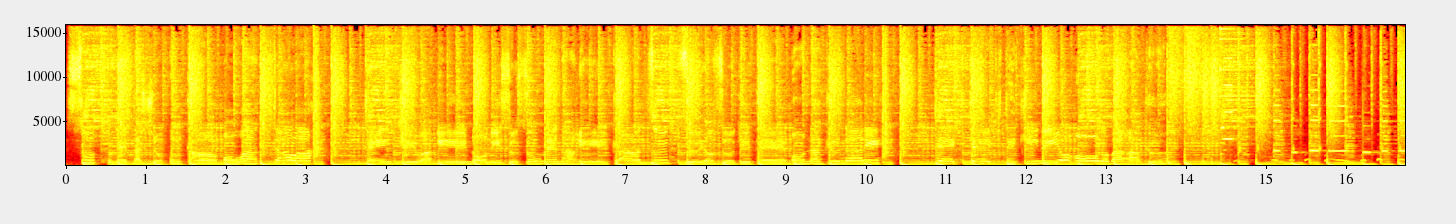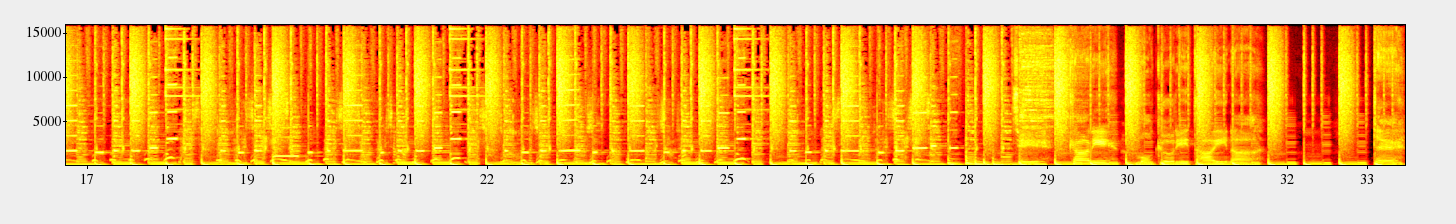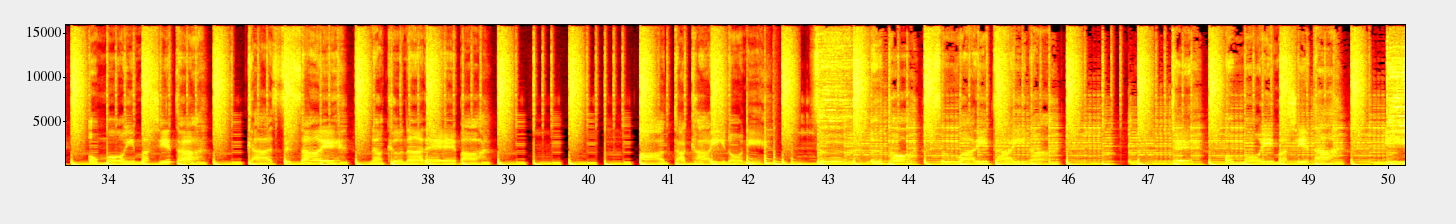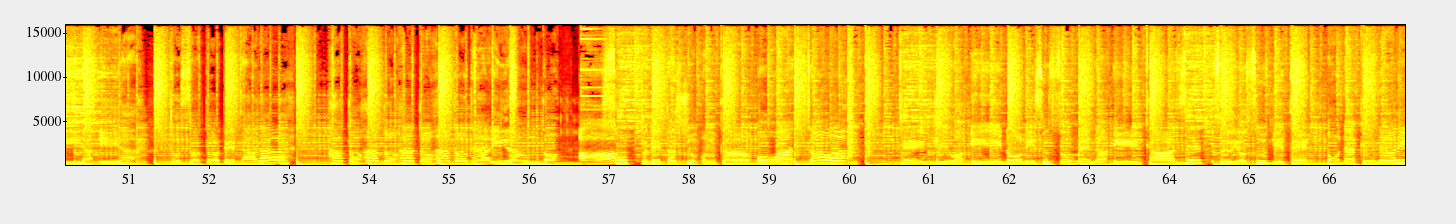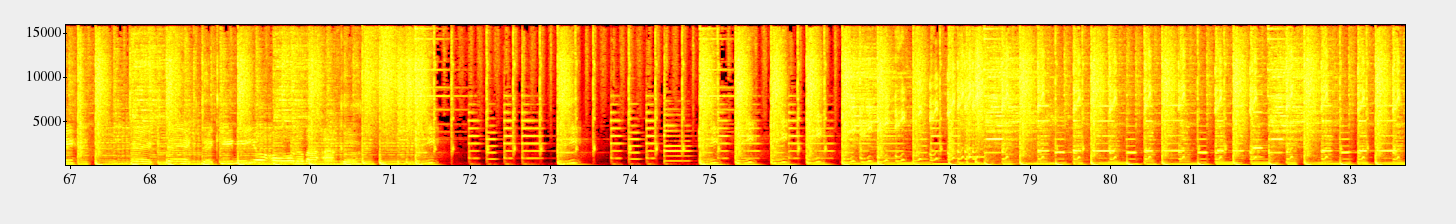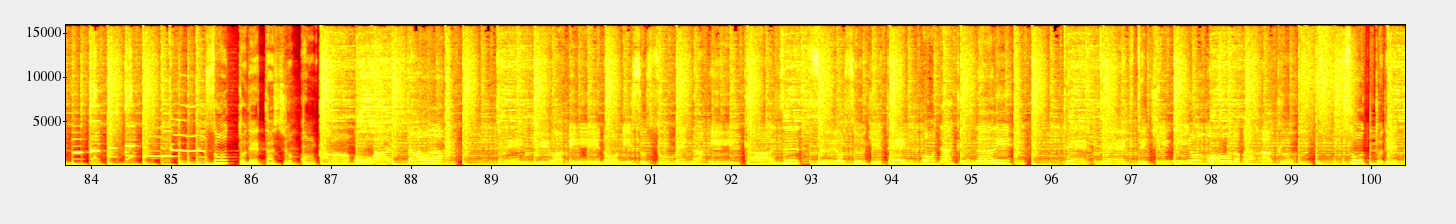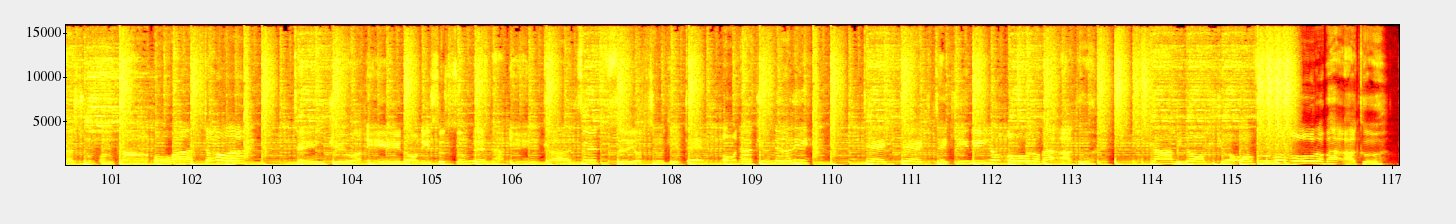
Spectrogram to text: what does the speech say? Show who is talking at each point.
Speaker 1: そっと出た瞬間終わったわ。天気はいいのに進めない。風強すぎてお亡くなり。定期的的にヨーロバくに潜りたいな。って思いました。風さえなくなれば。あったかいのにずっと座りたいな。って思いました。いやいやと外出たらハトハトハトハトタイランとあそっと出た瞬間終わったわ。天気はいいのに進めない。風強すぎてお亡くなり。定期定期的にオーロバく。出た瞬間終わったわ。天気はいいのに進めない風。強すぎてお亡くなり定期定期的にヨーロバくそっと出た瞬間終わったわ。天気はいいのに進めない風。強すぎてお亡くなり定期定期的にヨーロバく。神 coba aku.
